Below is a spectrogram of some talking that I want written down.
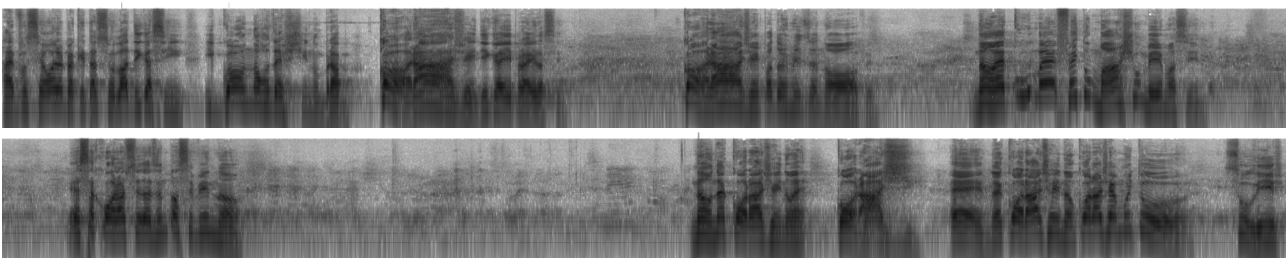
Aí você olha para quem está do seu lado e diga assim, igual o nordestino brabo, coragem, diga aí para ele assim. Coragem para 2019. Não, é, é feito macho mesmo assim. Essa coragem que você está dizendo não está servindo, não. Não, não é coragem, não, é coragem. É, não é coragem não. Coragem é muito sulista.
